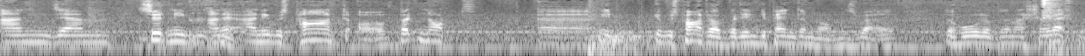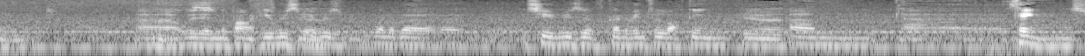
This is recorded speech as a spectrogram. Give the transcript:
and um, certainly, and, it- and it was part of, but not, uh, it, it was part of, but independent of as well, the whole of the National Left movement uh, within the party. It was, Yeah. it was one of a, a series of kind of interlocking Yeah. um, uh, things,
